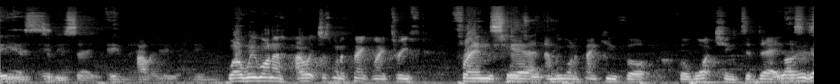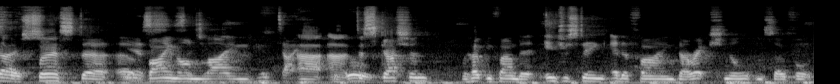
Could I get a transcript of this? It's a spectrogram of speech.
Amen. to be saved?" Amen. Hallelujah. Amen. Well, we want to. I just want to thank my three friends here, and we want to thank you for for watching today. Love this is guys. the first uh, uh, Yes, Vine Online uh, uh, discussion. We hope you found it interesting, edifying, directional, and so forth.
